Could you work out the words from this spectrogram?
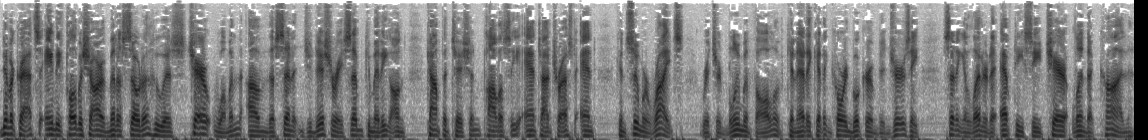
Democrats Amy Klobuchar of Minnesota, who is chairwoman of the Senate Judiciary Subcommittee on Competition, Policy, Antitrust, and Consumer Rights, Richard Blumenthal of Connecticut and Cory Booker of New Jersey sending a letter to FTC Chair Lina Khan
